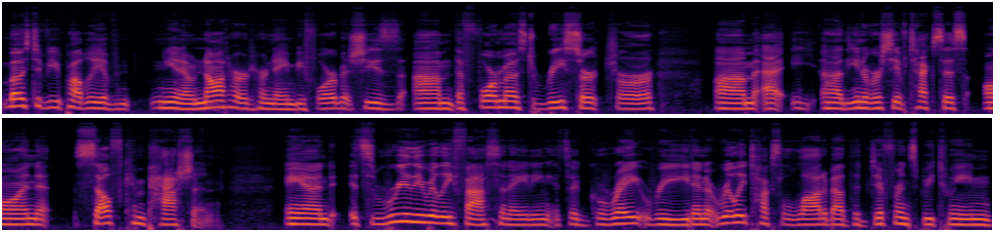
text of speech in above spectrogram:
most of you probably have you know not heard her name before, but she's um, the foremost researcher um, at uh, the University of Texas on self compassion. And it's really, really fascinating. It's a great read, and it really talks a lot about the difference between,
